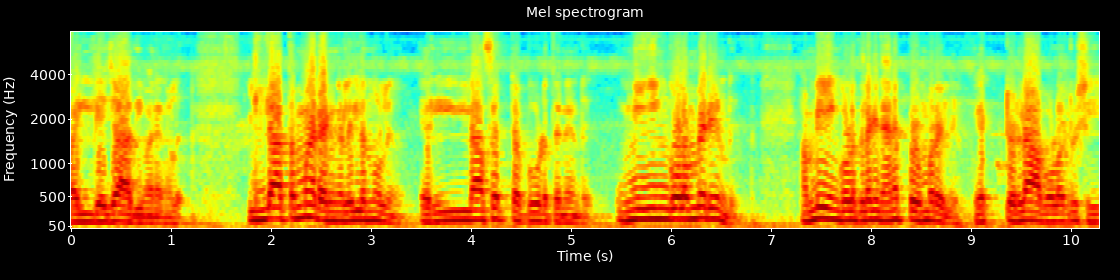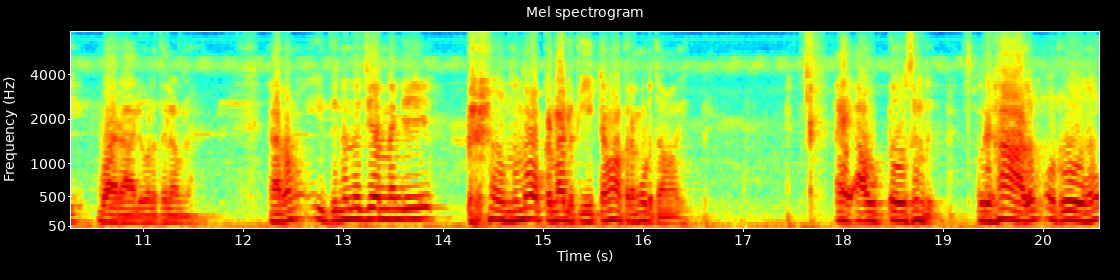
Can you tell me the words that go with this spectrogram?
വലിയ ജാതി മരങ്ങൾ ഇല്ലാത്ത മരങ്ങളില്ലെന്നുള്ളത് എല്ലാ സെറ്റപ്പും ഇവിടെ തന്നെ ഉണ്ട് മീൻകുളം വരെയുണ്ട്. ആ മീൻകുളത്തിലൊക്കെ ഞാൻ എപ്പോഴും പറയില്ലേ ഏറ്റവും ലാഭമുള്ള കൃഷി വരാൽ വെള്ളത്തിലാണ്. കാരണം ഇതിനെന്ന് വെച്ചിട്ടുണ്ടെങ്കിൽ ഒന്നും നോക്കണ്ടല്ല തീറ്റ മാത്രം കൊടുത്താൽ മതി. ഏ ഔട്ട് ഹൗസ് ഉണ്ട്. ഒരു ഹാളും ഒരു റൂമും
